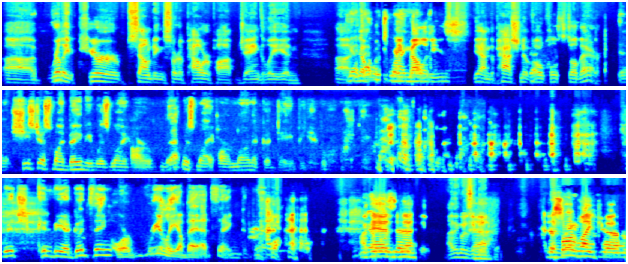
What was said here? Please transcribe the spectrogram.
Uh, really pure sounding, sort of power pop, jangly, and uh, Yeah, you know, that with was great my, um, melodies. Yeah, and the passionate Yeah. vocals still there. Yeah, she's just my baby was my har that was my harmonica debut. Which can be a good thing or really a bad thing. depending. I know, think, it was a and, good uh. I think it was a yeah. good thing. And a song like uh,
